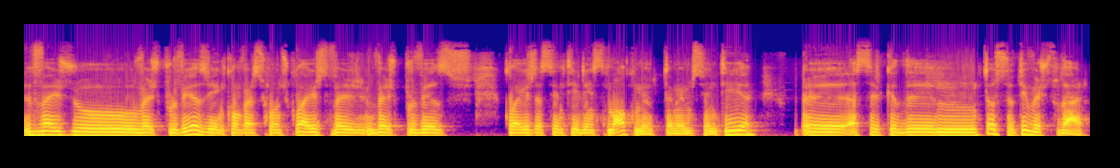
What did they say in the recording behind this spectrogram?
vejo, vejo por vezes, e em conversas com outros colegas, vejo, vejo por vezes colegas a sentirem-se mal, como eu também me sentia, uh, acerca de. Então, se eu estive a estudar,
